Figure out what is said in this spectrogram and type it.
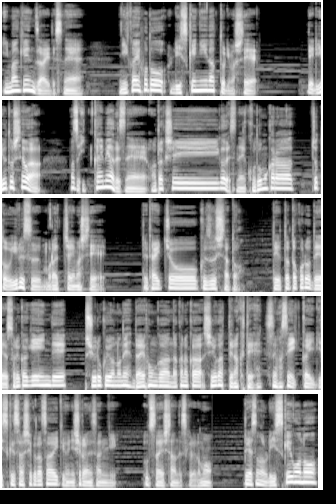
今現在ですね、2回ほどリスケになっておりまして、で、理由としては、まず1回目はですね、私がですね、子供からちょっとウイルスもらっちゃいまして、で、体調を崩したと。って言ったところで、それが原因で、収録用のね、台本がなかなか仕上がってなくて、すいません、一回リスケさせてくださいというふうに白根さんにお伝えしたんですけれども、で、そのリスケ後の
